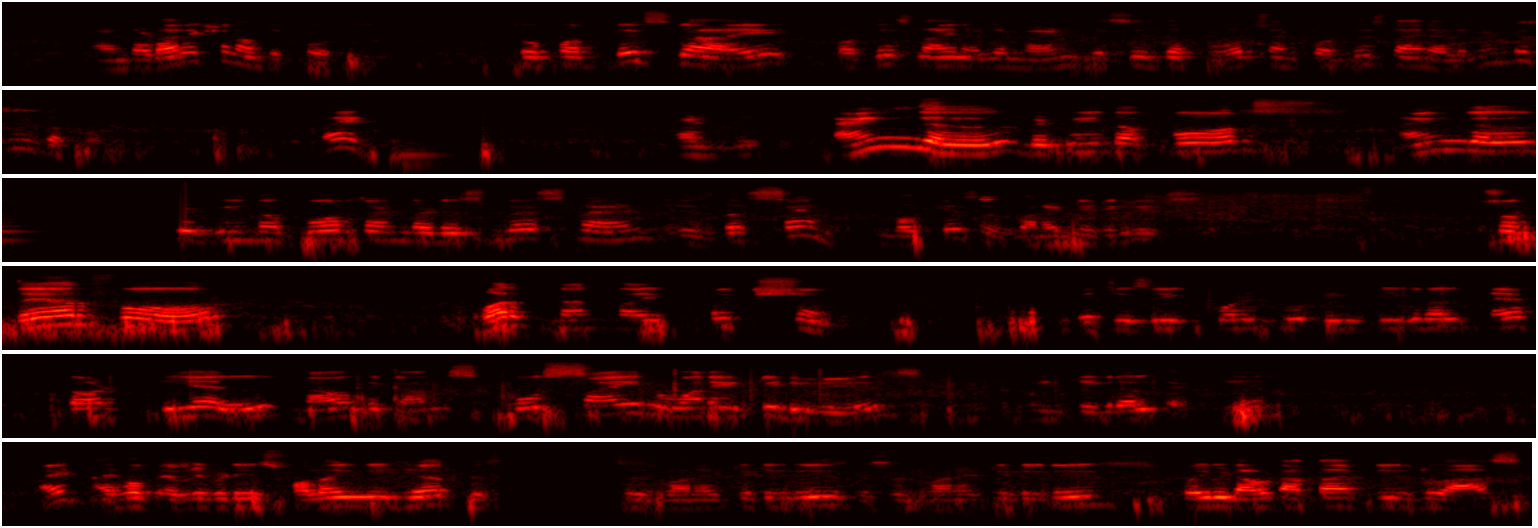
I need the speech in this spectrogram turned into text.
and the direction of the force. So for this guy, for this line element, this is the force, and for this line element, this is the force. Right? And the angle between the force, angle between the force and the displacement is the same in both cases, 180 degrees. So therefore, work done by friction, which is equal to integral f dot dl now becomes cosine 180 degrees integral f dl. Right? I hope everybody is following me here. This is 180 degrees. This is 180 degrees. कोई भी doubt आता है, please do ask.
